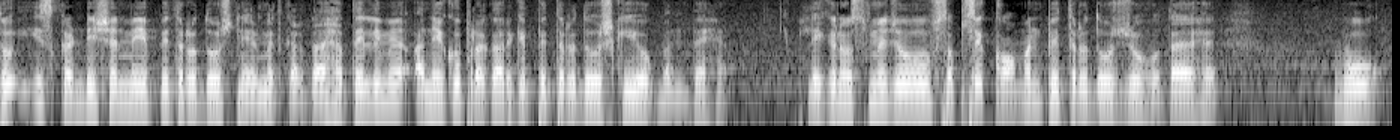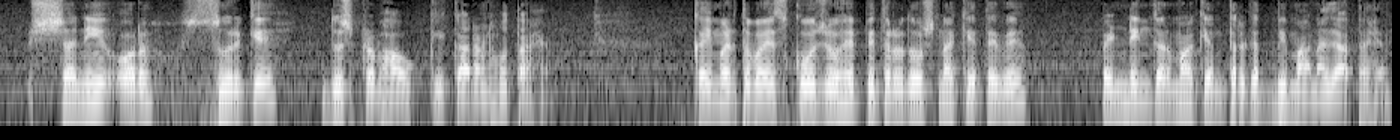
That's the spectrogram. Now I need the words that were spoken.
तो इस कंडीशन में ये पितृदोष निर्मित करता है। हथेली में अनेकों प्रकार के पितृदोष के योग बनते हैं। लेकिन उसमें जो सबसे कॉमन पितृदोष जो होता है, वो शनि और सूर्य के दुष्प्रभाव के कारण होता है। कई मरतबा इसको जो है पितृदोष न कहते हुए पेंडिंग कर्मा के अंतर्गत भी माना जाता है,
